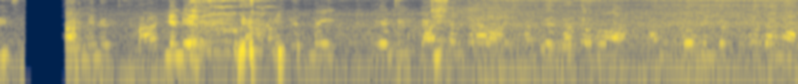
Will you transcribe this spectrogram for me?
is. आम्हाला येत नाही ते मी कॅन्सल करावा आणि ते रद्द व्हावा आणि दोन मिनिटं कुठं जाणार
